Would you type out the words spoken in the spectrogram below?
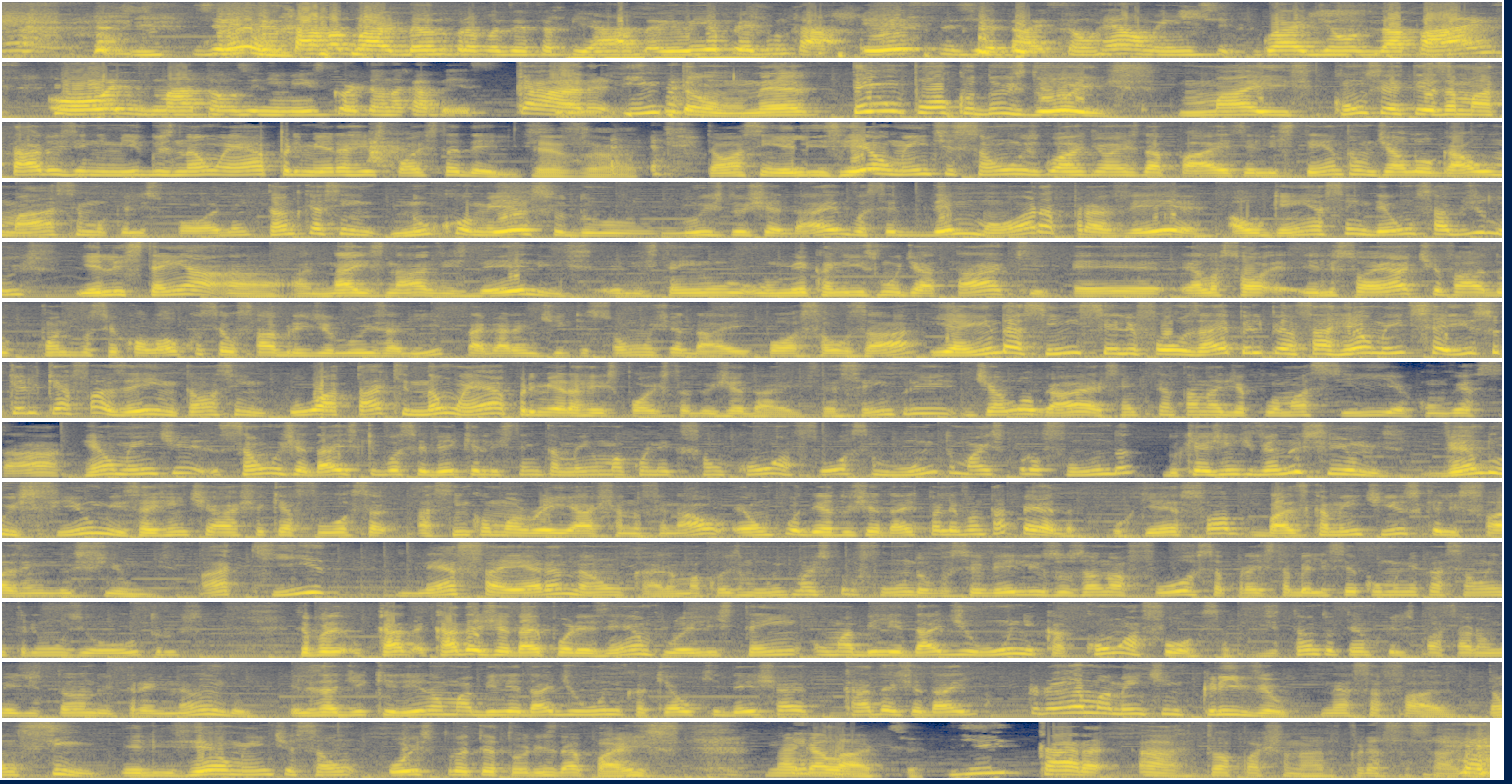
Gente, eu tava aguardando pra fazer essa piada. Eu ia perguntar: esses Jedi são realmente guardiões da paz ou eles matam os inimigos cortando a cabeça? Cara, então, né? Tem um pouco dos dois, mas com certeza matar os inimigos não é a primeira resposta deles. Exato. Então, assim, eles realmente são os guardiões da paz, eles tentam dialogar o máximo que eles podem. Tanto que, assim, no começo do Luz do Jedi, você demora pra ver alguém acender um sábio de luz. E eles têm, a, a- a- nas naves deles, eles têm o, o mecanismo de ataque, é, ela só, ele só é ativado quando você coloca o seu sabre de luz ali, para garantir que só um Jedi possa usar. E ainda assim, se ele for usar, é pra ele pensar realmente se é isso que ele quer fazer. Então, assim, o ataque não é a primeira resposta dos Jedi. É sempre dialogar, é sempre tentar na diplomacia, conversar. Realmente são os Jedi que você vê que eles têm também uma conexão com a força muito mais profunda do que a gente vê nos filmes. Vendo os filmes, a gente acha que a força, assim como a Rey acha no final, é um poder dos Jedi para levantar pedra. Porque é só basicamente isso que eles fazem nos filmes. Aqui Nessa era não, cara, é uma coisa muito mais profunda. Você vê eles usando a força para estabelecer comunicação entre uns e outros. Cada, cada Jedi, por exemplo, eles têm uma habilidade única com a força. De tanto tempo que eles passaram meditando e treinando, eles adquiriram uma habilidade única, que é o que deixa cada Jedi extremamente incrível nessa fase. Então, sim, eles realmente são os protetores da paz na galáxia. E, cara, ah, tô apaixonado por essa saga.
